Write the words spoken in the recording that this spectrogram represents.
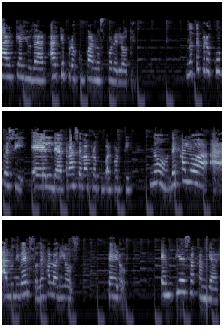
Hay que ayudar, hay que preocuparnos por el otro. No te preocupes si el de atrás se va a preocupar por ti. No, déjalo al universo, déjalo a Dios. Pero empieza a cambiar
